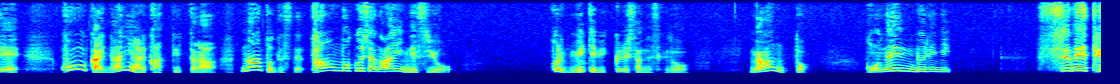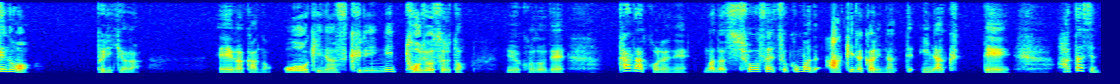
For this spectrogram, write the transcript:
で、今回何やるかって言ったら、なんとですね、単独じゃないんですよ。これ見てびっくりしたんですけど、なんと、5年ぶりに全てのプリキュアが映画館の大きなスクリーンに登場するということで、ただこれね、まだ詳細そこまで明らかになっていなくて、果たして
